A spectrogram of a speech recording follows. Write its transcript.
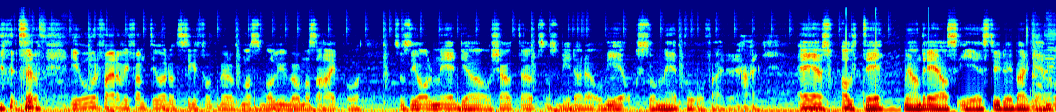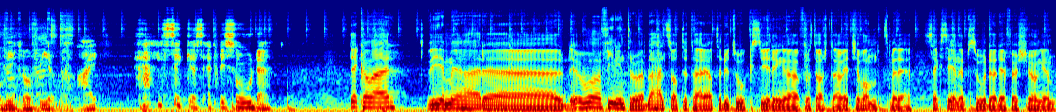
så i år feirer vi 50 år. Dere har sikkert fått med dere masse baluba og masse hype på sosiale medier og shoutouts osv. Og, så videre, og vi er også med på å feire det her. Jeg er alltid med Andreas i studio i Bergen, og vi er klare for å gi dere en helsikes episode. Det kan være. Vi er med her eh, Det var en fin intro. Jeg ble helt satt ut her. At du tok styringa fra start av. Jeg er ikke vant med det. 61 episoder, det er første gangen.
